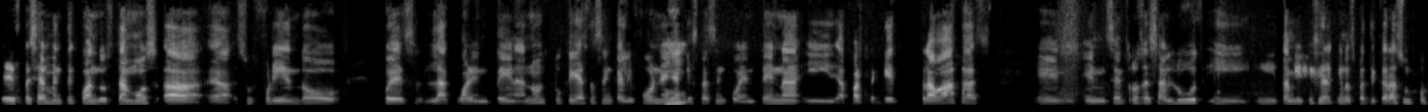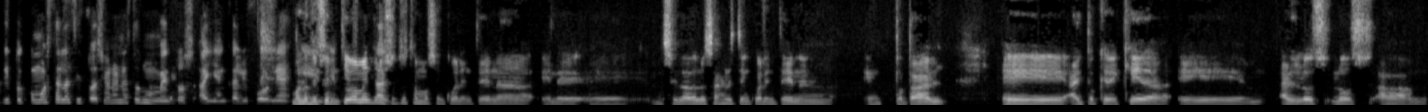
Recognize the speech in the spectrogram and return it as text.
especialmente cuando estamos ah, ah, sufriendo pues la cuarentena, ¿no? Tú que ya estás en California, ya Ujú. que estás en cuarentena y aparte que trabajas en, en centros de salud y, y también quisiera que nos platicaras un poquito cómo está la situación en estos momentos allá en California. Bueno, en- definitivamente nosotros estamos en cuarentena. el, eh, la ciudad de Los Ángeles está en cuarentena en total. Eh, hay toque de queda. eh, a los, los, um,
